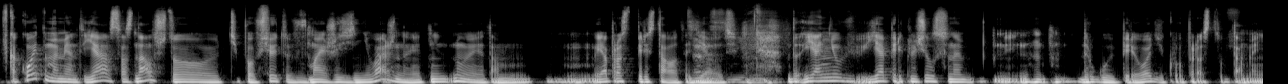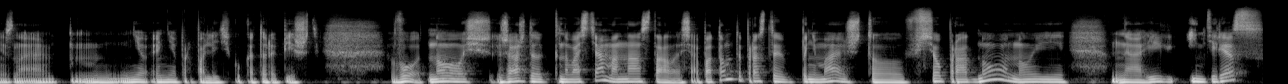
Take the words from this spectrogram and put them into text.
В какой-то момент я осознал, что типа все это в моей жизни не важно. Это не, ну, я там я просто перестал это делать. Я не я переключился на другую периодику, просто там, я не знаю, не не, про политику, которая пишет. Вот. Но жажда к новостям, она осталась. А потом ты просто понимаешь, что все про одно, ну и, а, и интерес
